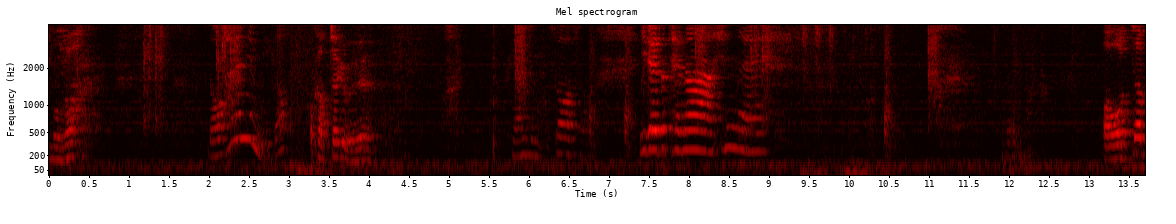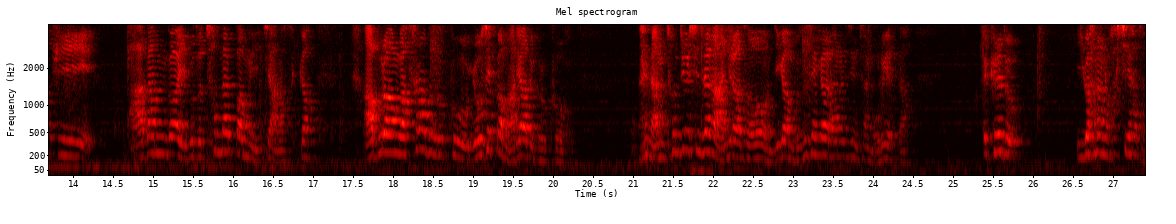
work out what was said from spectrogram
뭐가? 너 하느님 믿어? 갑자기 왜? 그냥 좀 무서워서. 이래도 되나 싶네. 어, 어차피 아담과 이브도 첫날 밤은 있지 않았을까? 아브라함과 사라도 그렇고 요셉과 마리아도 그렇고. 나는 천주교 신자가 아니라서 네가 무슨 생각을 하는지는 잘 모르겠다. 그래도 이거 하나는 확실히 하자.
